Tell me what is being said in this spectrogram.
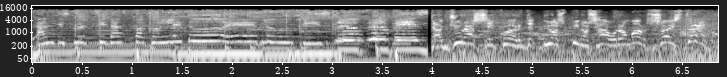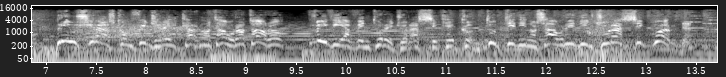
Tanti spruzzi d'acqua con le tue Bluebees, Blue Bluebees. Da Jurassic World, lo spinosauro morso estremo riuscirà a sconfiggere il carnotauro toro? Vivi avventure giurassiche con tutti i dinosauri di Jurassic World!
